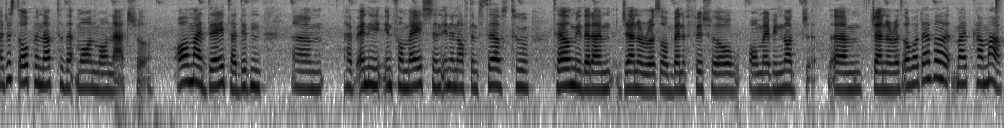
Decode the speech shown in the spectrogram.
I just opened up to that more and more natural. All my data didn't um, have any information in and of themselves to tell me that I'm generous or beneficial or, or maybe not um, generous or whatever might come up.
